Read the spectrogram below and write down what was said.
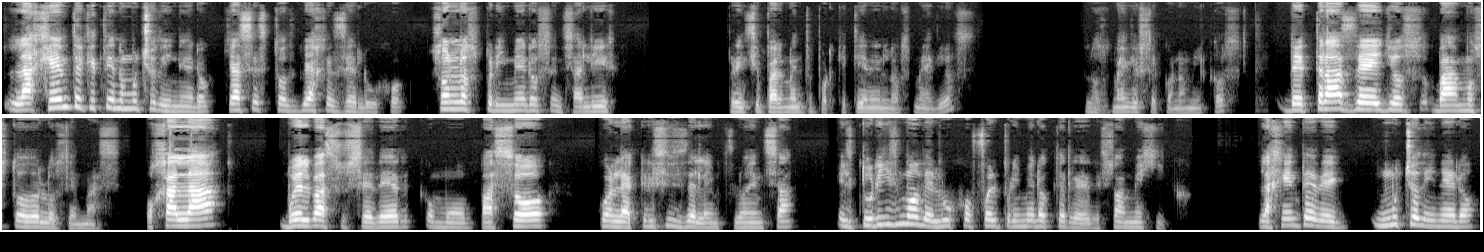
La gente que tiene mucho dinero, que hace estos viajes de lujo, son los primeros en salir, principalmente porque tienen los medios, los medios económicos. Detrás de ellos vamos todos los demás. Ojalá vuelva a suceder como pasó con la crisis de la influenza. El turismo de lujo fue el primero que regresó a México. La gente de mucho dinero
